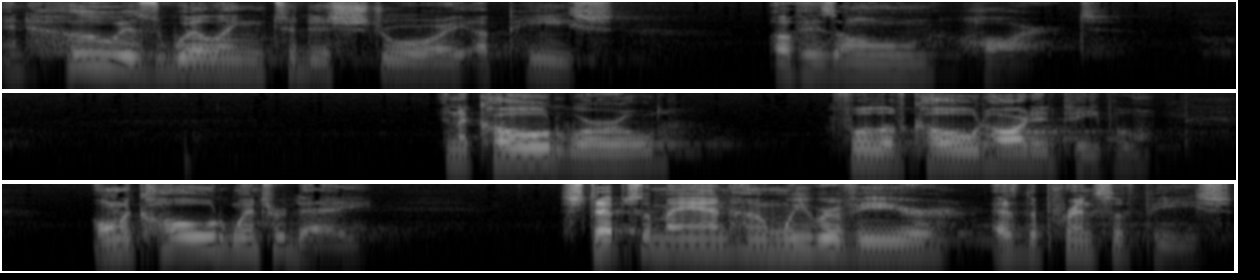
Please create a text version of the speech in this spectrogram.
And who is willing to destroy a piece of his own heart? In a cold world full of cold hearted people, on a cold winter day, steps a man whom we revere as the Prince of Peace,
